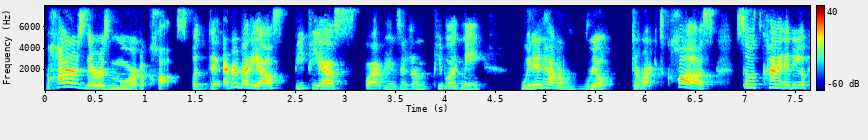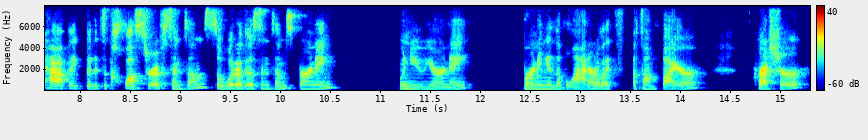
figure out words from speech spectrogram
the Hunner's, there was more of a cause, but the, everybody else, BPS, bladder pain syndrome, people like me, we didn't have a real direct cause. So it's kind of idiopathic, but it's a cluster of symptoms. So what are those symptoms? Burning when you urinate, burning in the bladder, like it's on fire, pressure,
